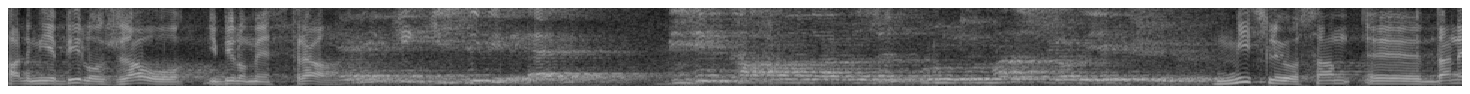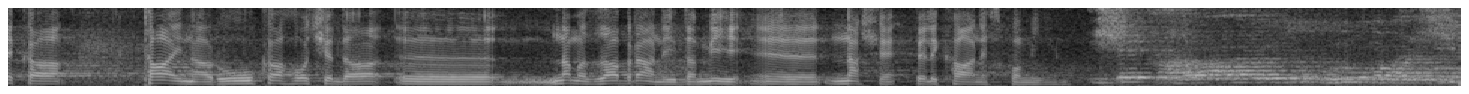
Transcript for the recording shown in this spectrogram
ali mi je bilo žao i bilo me je strah. Demek ki gizli bir el bizim kahramanlarımızı unutturmak istiyor. Mislio sam e, da neka tajna ruka hoće da e, nama zabrani da mi e, naše velikane spominjemo. İşte kahramanlarımızı unutmamak için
